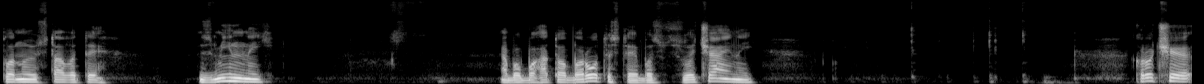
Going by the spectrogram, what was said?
Планую ставити змінний. Або багатооборотистий, або звичайний. Коротше,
